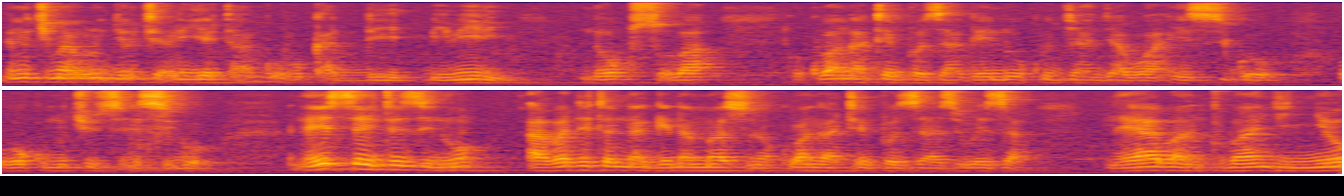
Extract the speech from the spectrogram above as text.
nemukimanyi bulungi nti yali yeetaaga obukadde bibiri n'okusoba okuba nga tempozi agenda okujjanjabwa ensigo oba okumukyusa ensigo. Naye sente zino abadde tanagenda maaso nakuba nga tempozi aziweza naye abantu bangi nnyo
